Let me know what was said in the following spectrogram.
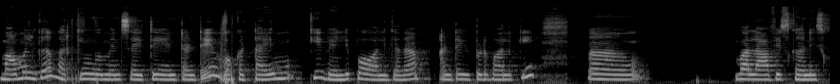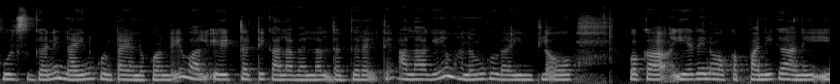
మామూలుగా వర్కింగ్ ఉమెన్స్ అయితే ఏంటంటే ఒక టైంకి వెళ్ళిపోవాలి కదా. అంటే ఇప్పుడు వాళ్ళకి వాళ్ళ ఆఫీస్ కానీ స్కూల్స్ కానీ నైన్కి ఉంటాయి అనుకోండి వాళ్ళు ఎయిట్ థర్టీకి అలా వెళ్ళాలి దగ్గర అయితే. అలాగే మనం కూడా ఇంట్లో ఒక ఏదైనా ఒక పని కానీ ఈ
